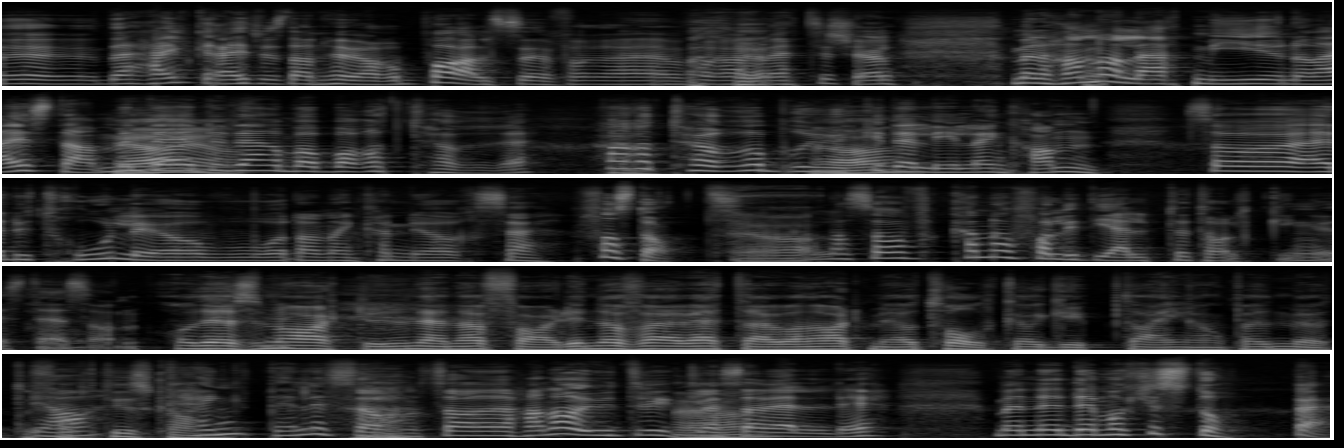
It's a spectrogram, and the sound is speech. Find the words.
eh, det er helt greit hvis han hører på, altså, for, eh, for han vet det sjøl. Men han har lært mye underveis, da. Men Ja, det er det der med bare å tørre. Bare tørre å bruke Ja. det lille en kan. Så er det utrolig hvordan en kan gjøre seg forstått. Eller så kan en få litt hjelp til tolking, hvis det er sånn. Og det som er artig, du nevner far din, for jeg vet jo han har vært med å tolke Egypta en gang på et møte, Ja, faktisk. Han. tenk det, liksom. Så han har utvikla Ja. seg veldig. Men eh, det må ikke stoppe.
